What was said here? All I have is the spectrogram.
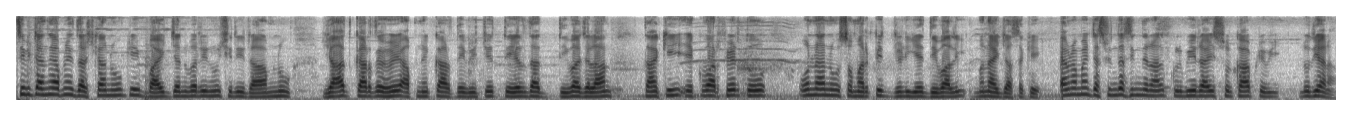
ਅਸੀਂ ਵੀ ਚਾਹੁੰਦੇ ਆਪਣੇ ਦਰਸ਼ਕਾਂ ਨੂੰ ਕਿ 22 ਜਨਵਰੀ ਨੂੰ ਸ਼੍ਰੀ ਰਾਮ ਨੂੰ ਯਾਦ ਕਰਦੇ ਹੋਏ ਆਪਣੇ ਘਰ ਦੇ ਵਿੱਚ ਤੇਲ ਦਾ ਦੀਵਾ ਜਲਾਣ ਤਾਂ ਕਿ ਇੱਕ ਵਾਰ ਫਿਰ ਤੋਂ ਉਹਨਾਂ ਨੂੰ ਸਮਰਪਿਤ ਜਿਹੜੀ ਹੈ ਦੀਵਾਲੀ ਮਨਾਈ ਜਾ ਸਕੇ। ਕੈਮਰਾਮੈਨ ਜਸਵਿੰਦਰ ਸਿੰਘ ਦੇ ਨਾਲ ਕੁਲਬੀਰ ਰਾਜ ਸੁਰਖਾਬ ਟੀਵੀ, ਲੁਧਿਆਣਾ।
